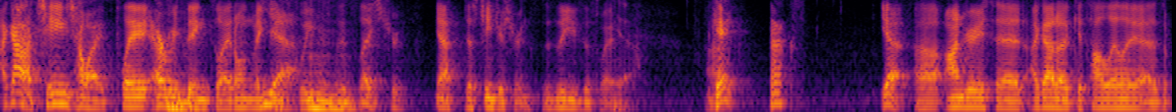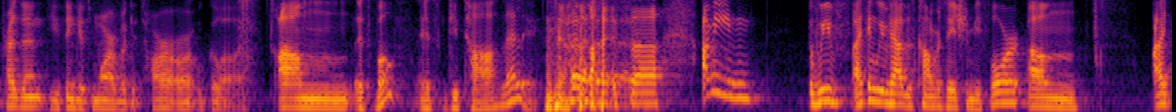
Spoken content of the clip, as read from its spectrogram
i gotta change how i play Mm-hmm. everything so i don't make Yeah. these squeaks it's like That's true. yeah just change your strings it's the easiest way Yeah. Okay. Next. Yeah uh, andre said i got a guitar lele as a present do you think it's more of a guitar or a ukulele Um, it's both. It's guitar lele. it's uh, I mean, we've I think we've had this conversation before. Um, I,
